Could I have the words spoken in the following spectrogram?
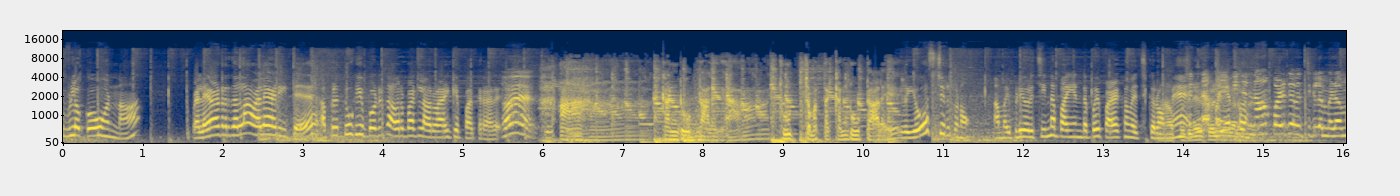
இவ்வளவு கோவம்னா விளையாடுறதெல்லாம் விளையாடிட்டு அப்புறம் தூக்கி போட்டுட்டு அவர் பாட்டுல அவர் வாழ்க்கைய பாக்குறாரு. கண்டு விட்டாளையா சூச்சமத்தை கண்டு விட்டாளே இவ யோசிச்சிருக்கணும். நம்ம இப்படி ஒரு சின்ன பையன்கிட்ட போய் பழக்கம் வச்சுக்கிறோமே. நான் சின்ன பையன் கிட்ட நான் பழக்க வச்சுக்கல மேடம்.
